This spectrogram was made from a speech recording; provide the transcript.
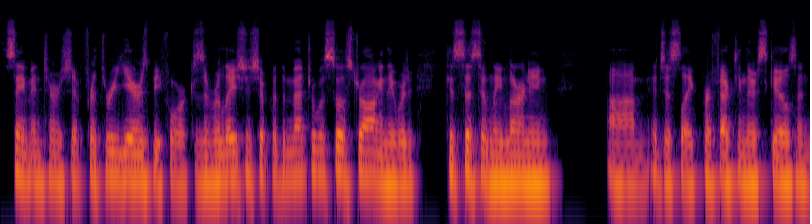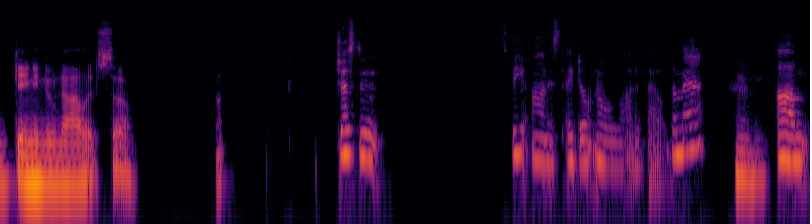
same internship for three years before because the relationship with the mentor was so strong and they were consistently learning um, and just like perfecting their skills and gaining new knowledge so Justin, to be honest, I don't know a lot about the Met. mhm. Um,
